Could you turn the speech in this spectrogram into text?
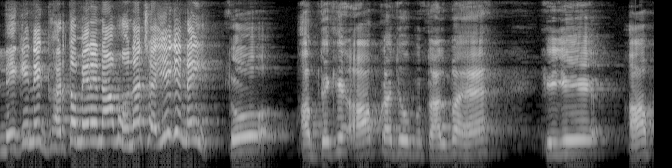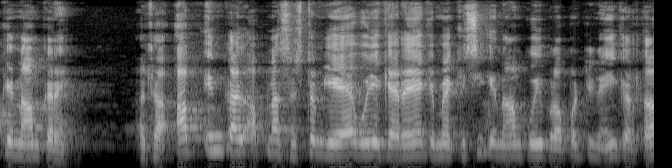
लेकिन एक घर तो मेरे नाम होना चाहिए कि नहीं? तो अब देखिए, आपका जो मुतालबा है कि ये आपके नाम करें। अच्छा अब इनका अपना सिस्टम ये है, वो ये कह रहे हैं कि मैं किसी के नाम कोई प्रॉपर्टी नहीं करता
